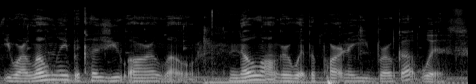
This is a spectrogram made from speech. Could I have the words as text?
you are lonely because you are alone, no longer with the partner you broke up with.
